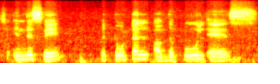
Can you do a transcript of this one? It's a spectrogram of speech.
So in this way, the total of the pool is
